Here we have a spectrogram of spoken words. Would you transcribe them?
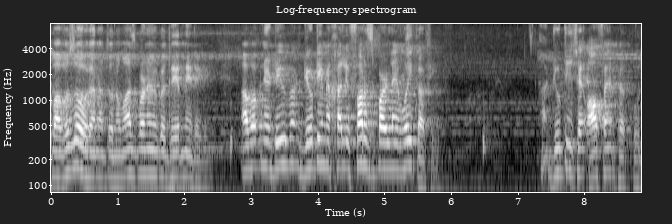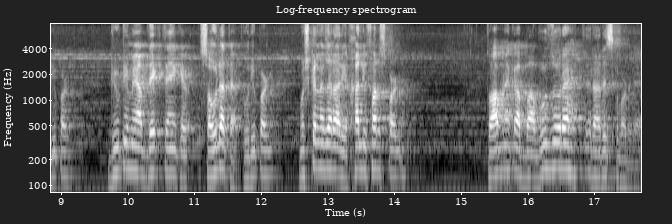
با وضو ہوگا نا تو نماز پڑھنے میں کوئی دیر نہیں لگی اب اپنے ڈیوٹی میں خالی فرض پڑھ لیں، وہی کافی۔ ہاں ڈیوٹی سے آف ہیں، پھر پوری پڑھ۔ ڈیوٹی میں آپ دیکھتے ہیں کہ سہولت ہے، پوری پڑھ۔ لیں مشکل نظر آ رہی ہے، خالی فرض پڑھ لیں۔ تو آپ نے کہا باوضو رہ تیرا رزق بڑھ جائے۔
